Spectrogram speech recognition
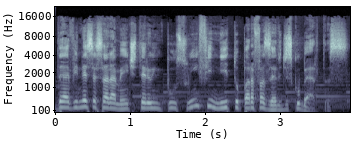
deve necessariamente ter o um impulso infinito para fazer descobertas.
